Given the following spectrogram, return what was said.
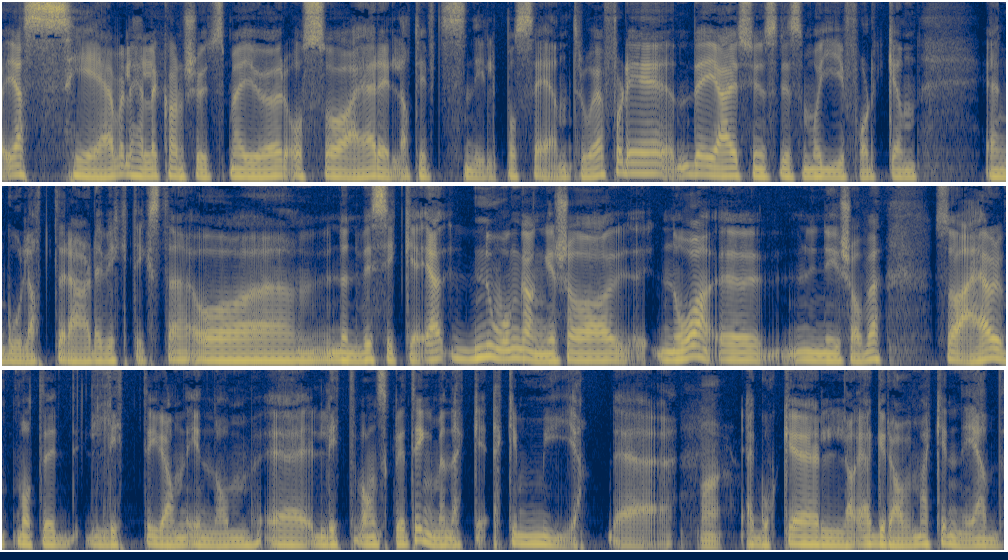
jeg ser vel heller kanskje ut som jeg gjør, og så er jeg relativt snill på scenen, tror jeg. Fordi det jeg syns liksom å gi folk en, en god latter er det viktigste, og øh, nødvendigvis ikke ja, Noen ganger så Nå, øh, nyshowet, så er jeg jo på en måte litt grann innom uh, litt vanskelige ting, men det er ikke, er ikke mye. Det, jeg, går ikke, jeg graver meg ikke ned.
